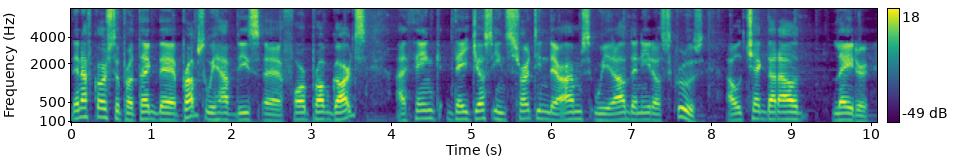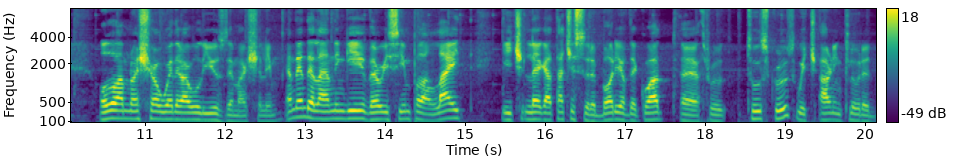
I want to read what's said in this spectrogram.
Then of course to protect the props we have these uh, four prop guards. I think they just insert in the arms without the need of screws. I will check that out later although I'm not sure whether I will use them actually. And then the landing gear, very simple and light. Each leg attaches to the body of the quad uh, through two screws which are included.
